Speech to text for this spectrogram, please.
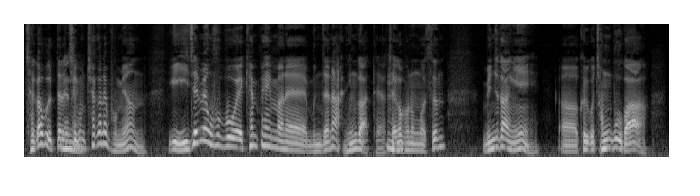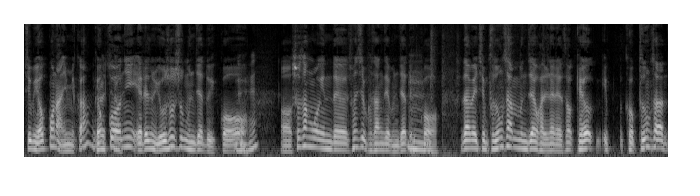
제가 볼 때는 네네. 지금 최근에 보면 이게 이재명 후보의 캠페인만의 문제는 아닌 것 같아요. 제가 음. 보는 것은 민주당이 어 그리고 정부가 지금 여권 아닙니까? 그렇죠. 여권이 예를 들면 요소수 문제도 있고 네. 어 소상공인들 손실보상제 문제도 음. 있고 그다음에 지금 부동산 문제 관련해서 개혁 그 부동산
